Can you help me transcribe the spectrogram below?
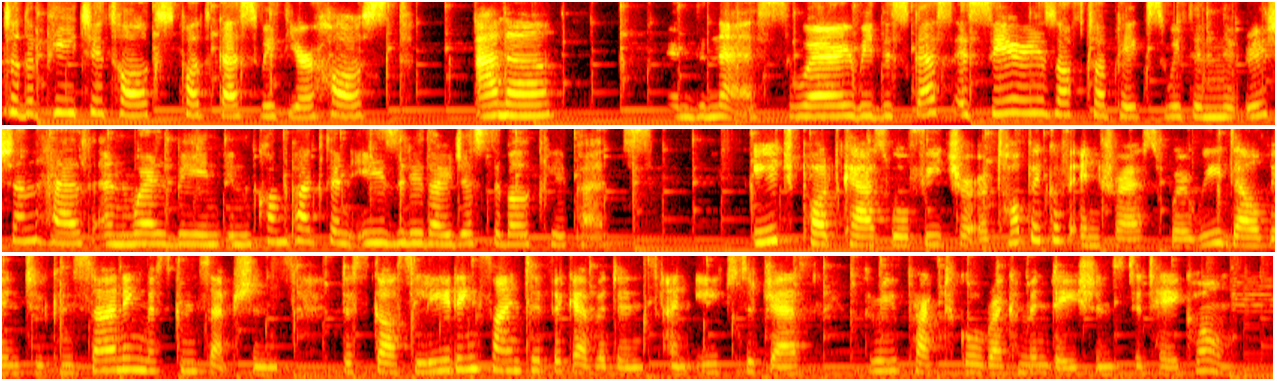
to the Peachy Talks podcast with your host, Anna and Ness, where we discuss a series of topics within nutrition, health, and well being in compact and easily digestible clipettes. Each podcast will feature a topic of interest where we delve into concerning misconceptions, discuss leading scientific evidence, and each suggest three practical recommendations to take home.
